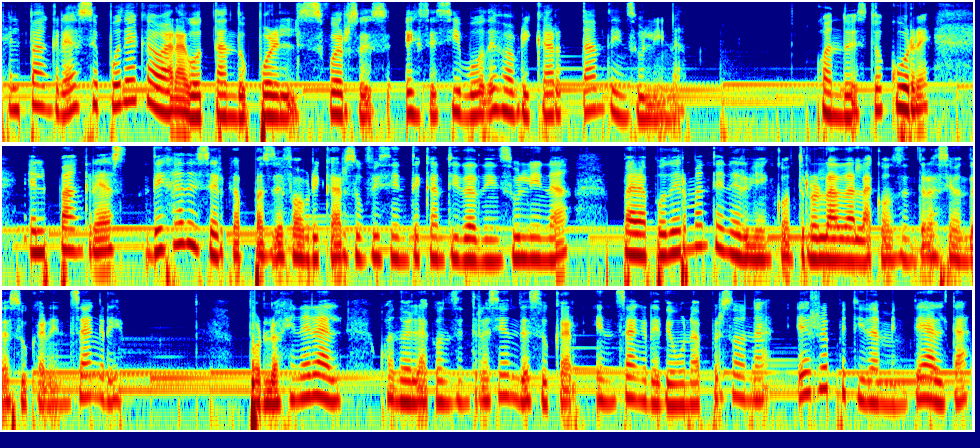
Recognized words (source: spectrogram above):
El páncreas se puede acabar agotando por el esfuerzo excesivo de fabricar tanta insulina. Cuando esto ocurre, el páncreas deja de ser capaz de fabricar suficiente cantidad de insulina para poder mantener bien controlada la concentración de azúcar en sangre. Por lo general, cuando la concentración de azúcar en sangre de una persona es repetidamente alta,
